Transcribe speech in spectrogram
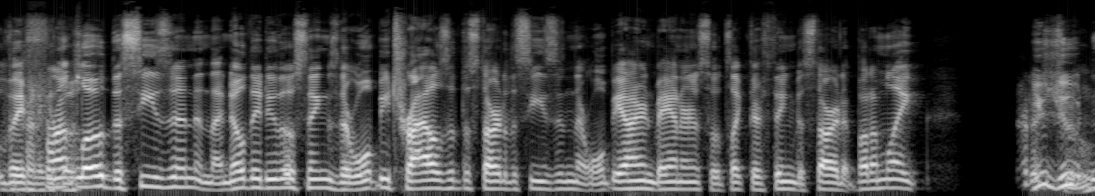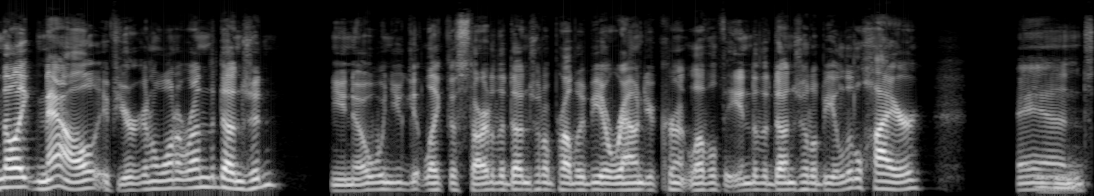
they Trying to get front load the season, and I know they do those things. There won't be trials at the start of the season. There won't be Iron Banners, so it's like their thing to start it. But I'm like, that you do true. like now if you're gonna want to run the dungeon, you know when you get like the start of the dungeon will probably be around your current level. The end of the dungeon will be a little higher, mm-hmm. and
